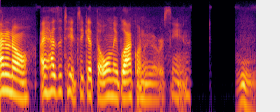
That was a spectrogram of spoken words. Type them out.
I don't know. I hesitate to get the only black one we've ever seen. Ooh.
